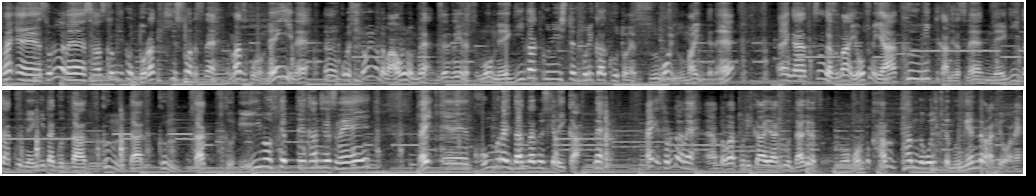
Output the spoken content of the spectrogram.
はい、えー、それではね早速いくドラッキーストアですね。まずこのネギね、うん、これ白いのでも青いのでもね全然いいです。もうネギだくにして鶏皮食うとねすごいうまいんでね、はい、ガッツンガツまあ要するに薬味って感じですね。ネギだくネギだくダックンダックンダックリーノスケっていう感じですね。はい、えー、こんぐらいダクダクにしてけばいいか。ね。はいそれではねあとは鶏皮焼くだけです。もうほんと簡単で美味しくて無限だから今日はね、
